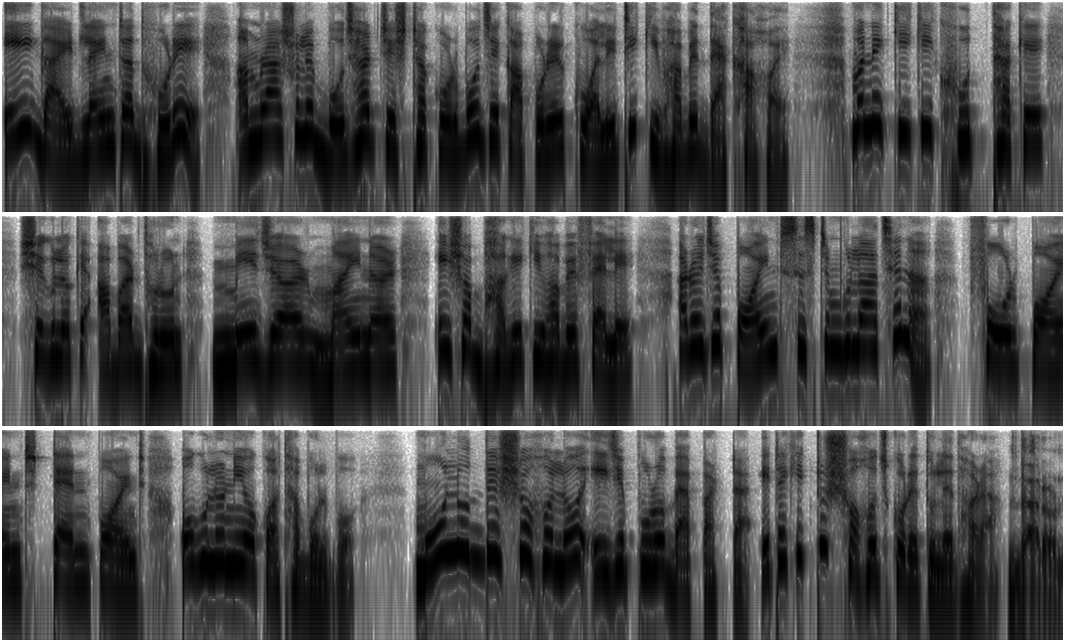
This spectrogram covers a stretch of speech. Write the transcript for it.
এই গাইডলাইনটা ধরে আমরা আসলে বোঝার চেষ্টা করব যে কাপড়ের কোয়ালিটি কীভাবে দেখা হয়। মানে কি কি খুঁত থাকে, সেগুলোকে আবার ধরুন মেজর মাইনার এইসব ভাগে কীভাবে ফেলে। আর ওই যে পয়েন্ট সিস্টেমগুলো আছে না ফোর পয়েন্ট টেন পয়েন্ট ওগুলো নিয়েও কথা বলব। মূল উদ্দেশ্য হলো এই যে পুরো ব্যাপারটা, এটাকে একটু সহজ করে তুলে ধরা। দারুণ।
